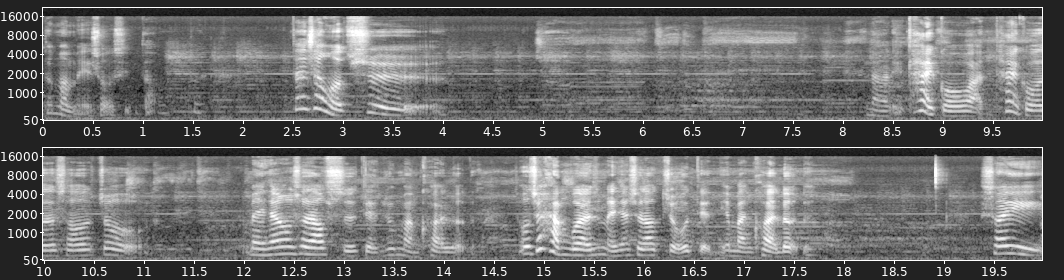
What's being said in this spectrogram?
根本没休息到，对。但像我去泰国玩，泰国的时候就每天都睡到十点，就蛮快乐的。我去韩国也是每天睡到九点，也蛮快乐的。所以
